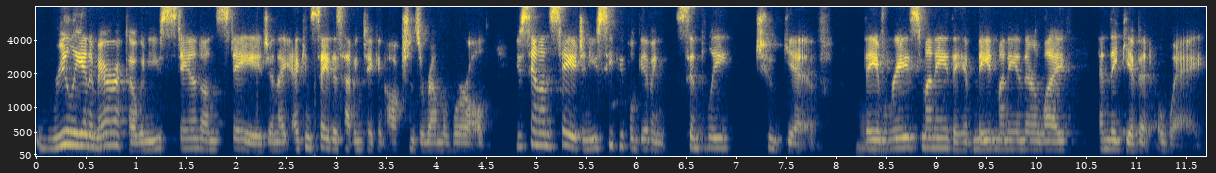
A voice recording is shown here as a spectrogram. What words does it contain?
really in America, when you stand on stage, and I, I, can say this having taken auctions around the world, you stand on stage and you see people giving simply to give. They have raised money, they have made money in their life, and they give it away.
